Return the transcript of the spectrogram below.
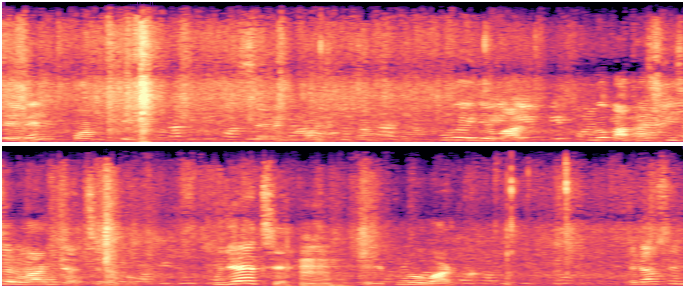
সেভেন ফর্টি সেভেন ফর্টি পুরো এই যে ওয়ার্ক পুরো পাকা স্টিচের ওয়ার্ক যাচ্ছে দেখো। বুঝে যাচ্ছে? এই যে পুরো ওয়ার্ক এটাও সেম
